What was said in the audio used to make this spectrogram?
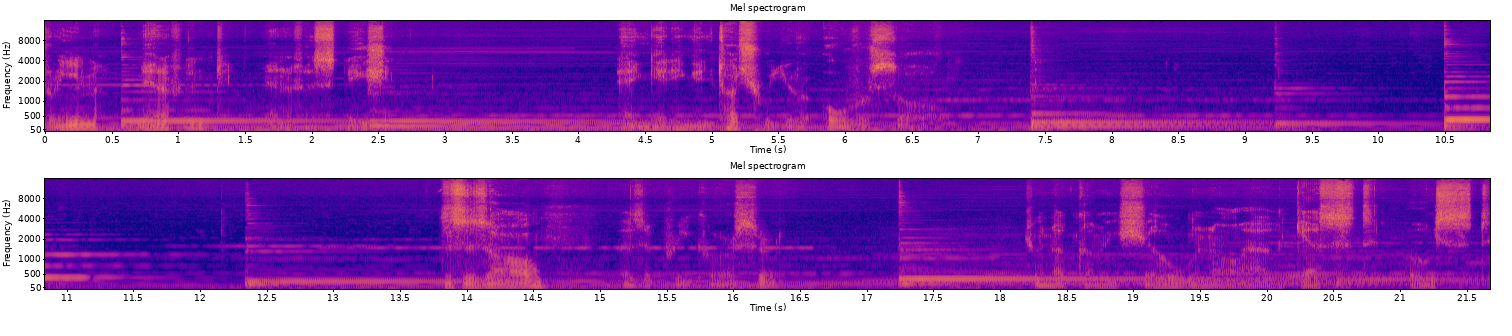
dream manifest, manifestation and getting in touch with your oversoul. This is all as a precursor to an upcoming show when I'll have guest host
